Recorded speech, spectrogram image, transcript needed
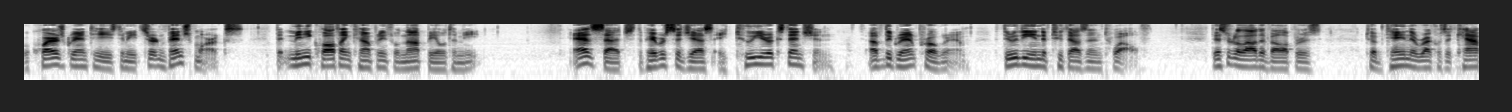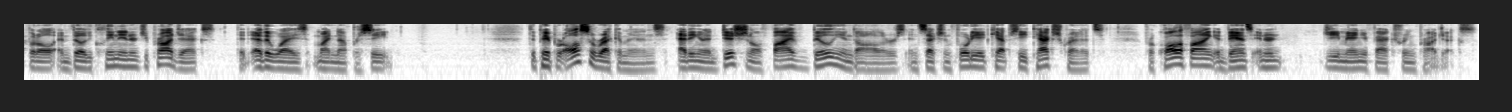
requires grantees to meet certain benchmarks that many qualifying companies will not be able to meet. As such, the paper suggests a two year extension of the grant program through the end of 2012. This would allow developers to obtain the requisite capital and build clean energy projects that otherwise might not proceed. The paper also recommends adding an additional $5 billion in Section 48 Cap C tax credits for qualifying advanced energy manufacturing projects.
